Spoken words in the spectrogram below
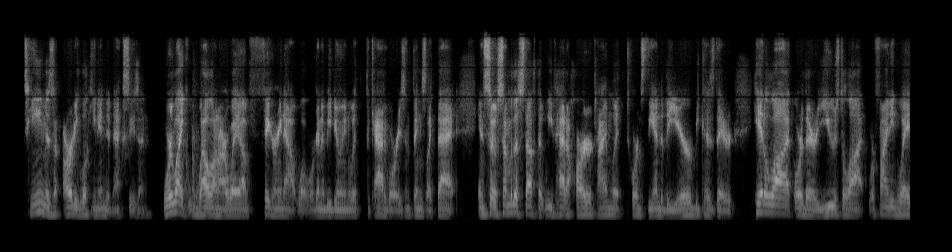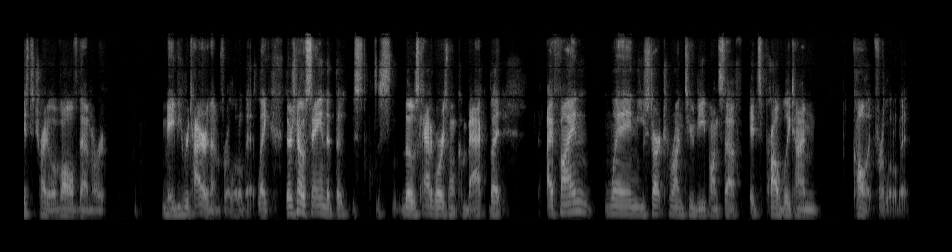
team is already looking into next season. We're like well on our way of figuring out what we're going to be doing with the categories and things like that. And so some of the stuff that we've had a harder time with towards the end of the year because they're hit a lot or they're used a lot, we're finding ways to try to evolve them or maybe retire them for a little bit. Like there's no saying that the those categories won't come back, but I find when you start to run too deep on stuff, it's probably time call it for a little bit.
